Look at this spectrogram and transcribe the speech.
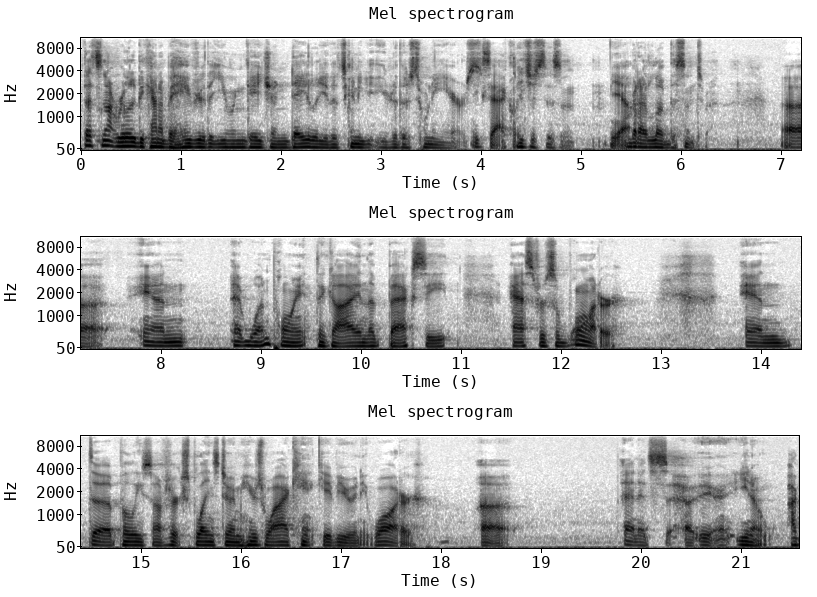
That's not really the kind of behavior that you engage in daily that's going to get you to those 20 years. Exactly. It just isn't. Yeah. But I love the sentiment. Uh, and at one point, the guy in the back seat asked for some water. And the police officer explains to him, "Here's why I can't give you any water." Uh, and it's, uh, you know, I,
